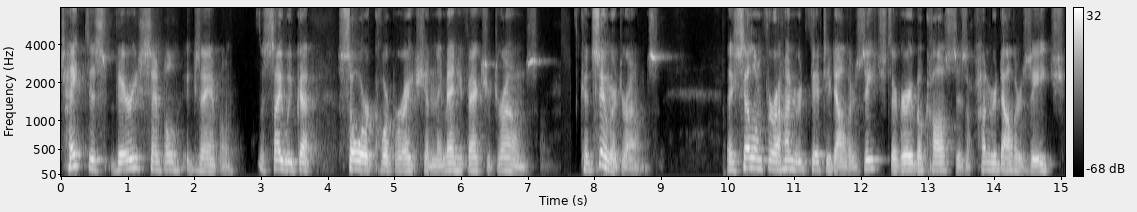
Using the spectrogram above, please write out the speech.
Take this very simple example. Let's say we've got SOAR Corporation, they manufacture drones, consumer drones. They sell them for $150 each. Their variable cost is $100 each.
